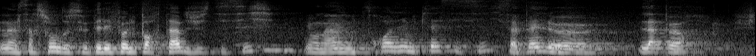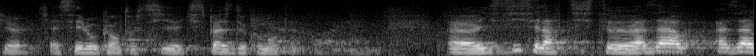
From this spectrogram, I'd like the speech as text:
l'insertion de ce téléphone portable juste ici. Et on a une troisième pièce ici qui s'appelle euh, La peur, Fear, qui est assez éloquente aussi, qui se passe de commentaires. Euh, ici, c'est l'artiste Aza, Aza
